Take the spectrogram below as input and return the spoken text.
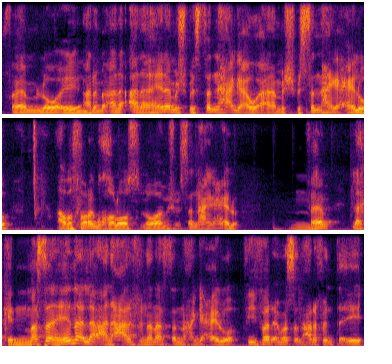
فاهم؟ اللي هو إيه. أنا أنا أنا هنا مش مستني حاجة أو أنا مش مستني حاجة حلوة. أنا بتفرج وخلاص اللي هو مش مستني حاجة حلوة. فاهم؟ لكن مثلا هنا لا أنا عارف إن أنا هستنى حاجة حلوة. في فرق مثلا عارف أنت إيه؟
